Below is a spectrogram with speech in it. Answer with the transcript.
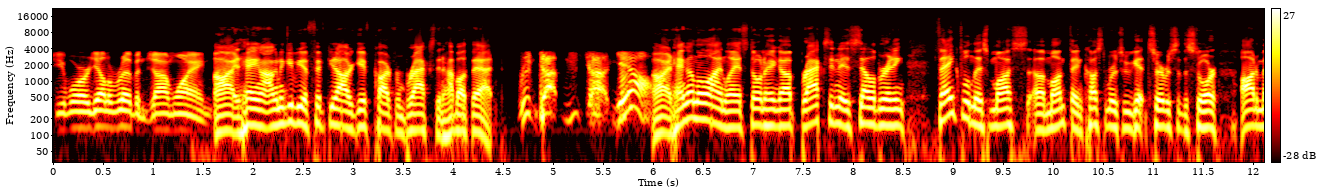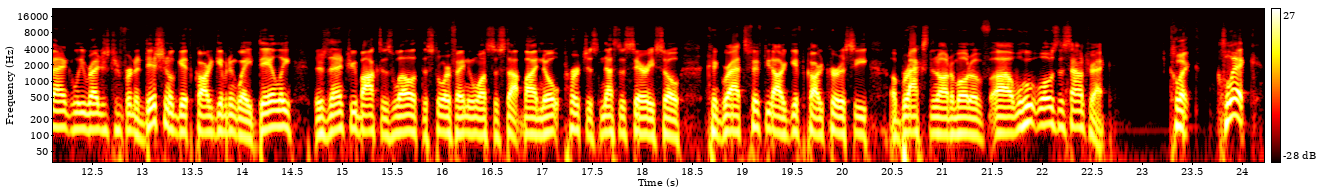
You wore a yellow ribbon, John Wayne. All right, hang on. I'm going to give you a $50 gift card from Braxton. How about that? Yeah. All right, hang on the line, Lance. Don't hang up. Braxton is celebrating Thankfulness Month, uh, month and customers who get service at the store automatically register for an additional gift card given away daily. There's an entry box as well at the store if anyone wants to stop by. No purchase necessary. So, congrats. $50 gift card courtesy of Braxton Automotive. Uh, wh- what was the soundtrack? Click. Click.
